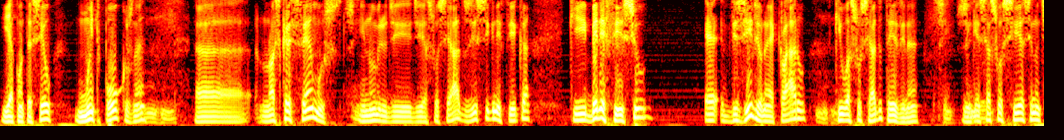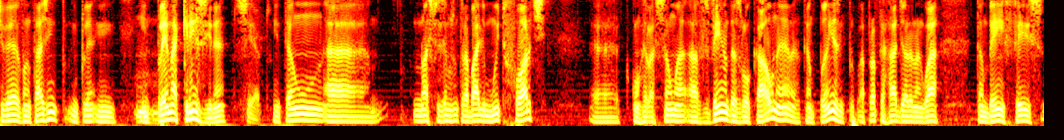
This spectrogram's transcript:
e aconteceu, muito poucos, né? Uhum. É, nós crescemos Sim. em número de, de associados, isso significa que benefício é visível, né? É claro uhum. que o associado teve, né? Sim, Ninguém se associa se não tiver vantagem em, plena, em, uhum. em plena crise, né? Certo. Então, ah, nós fizemos um trabalho muito forte é, com relação às vendas local, né, campanhas, a própria Rádio Arananguá também fez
